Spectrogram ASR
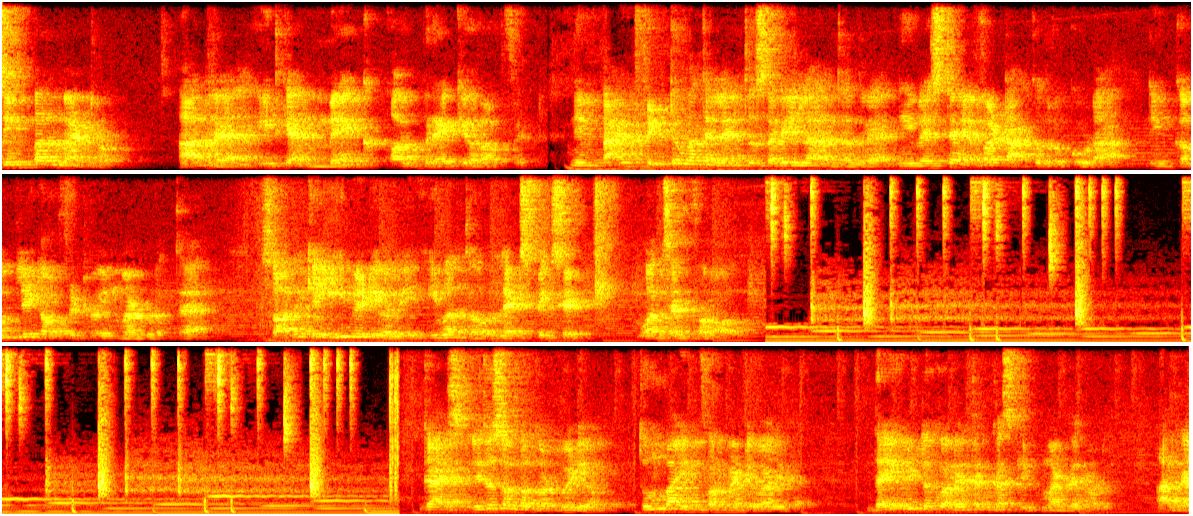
ಸಿಂಪಲ್ ಮ್ಯಾಟ್ರು, ಆದ್ರೆ it can make or break your outfit ನಿಮ್ ಪ್ಯಾಂಟ್ ಫಿಟ್ ಮತ್ತೆ ಲೆಂತ್ ಸರಿ ಇಲ್ಲ ಅಂತಂದ್ರೆ ನೀವ್ ಎಷ್ಟೇ ಎಫರ್ಟ್ ಹಾಕಿದ್ರು ಕೂಡ ನಿಮ್ ಕಂಪ್ಲೀಟ್ ಔಟ್ಫಿಟ್ ರೂಯಿನ್ ಮಾಡ್ಬಿಡುತ್ತೆ. ಸೊ ಅದಕ್ಕೆ ಈ ವಿಡಿಯೋಲಿ ಇವತ್ತು let's fix it once and for all guys ಇದು ಸ್ವಲ್ಪ ದೊಡ್ಡ ವಿಡಿಯೋ ತುಂಬಾ ಇನ್ಫಾರ್ಮೇಟಿವ್ ಆಗಿದೆ. ದಯವಿಟ್ಟು ಕೊನೆ ತನಕ ಸ್ಕಿಪ್ ಮಾಡಿದೆ ನೋಡಿ. ಆದ್ರೆ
